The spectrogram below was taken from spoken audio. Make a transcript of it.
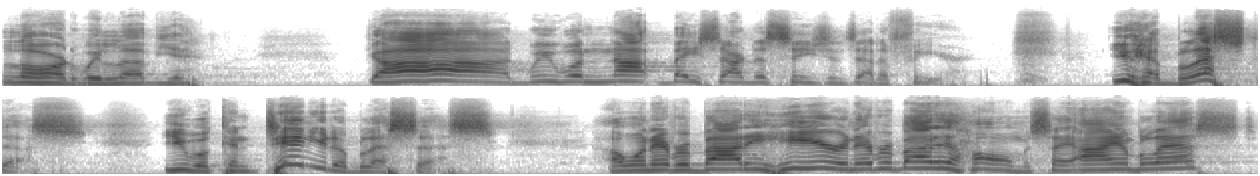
Lord, we love you. God, we will not base our decisions out of fear. You have blessed us. You will continue to bless us. I want everybody here and everybody at home to say, I am blessed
